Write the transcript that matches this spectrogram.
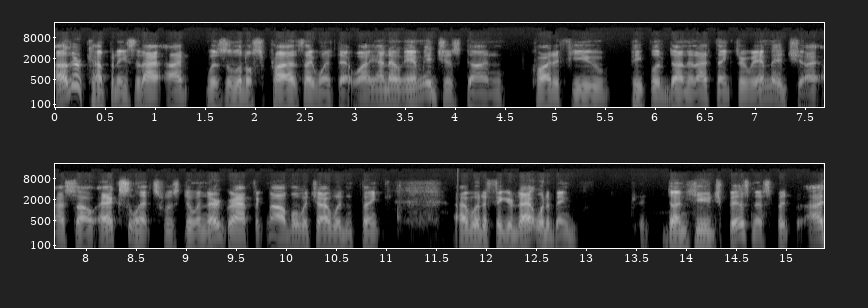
other companies that I, I was a little surprised they went that way. I know Image has done quite a few people have done it, I think, through Image. I, I saw Excellence was doing their graphic novel, which I wouldn't think I would have figured that would have been done huge business. But I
